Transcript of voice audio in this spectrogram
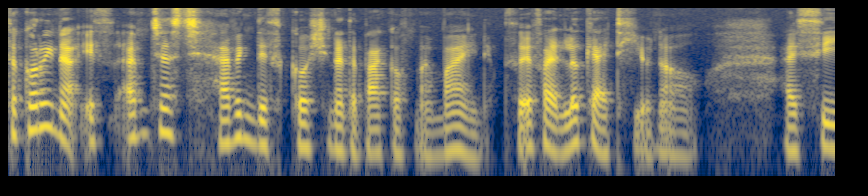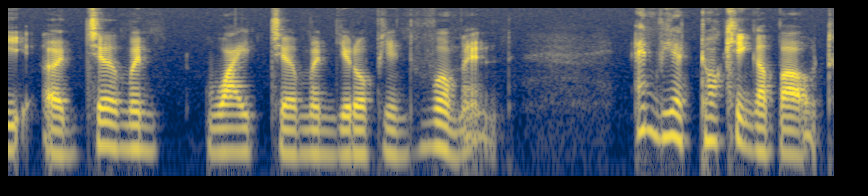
So, Corinna, if I'm just having this question at the back of my mind. So, if I look at you now, I see a German, white German European woman, and we are talking about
